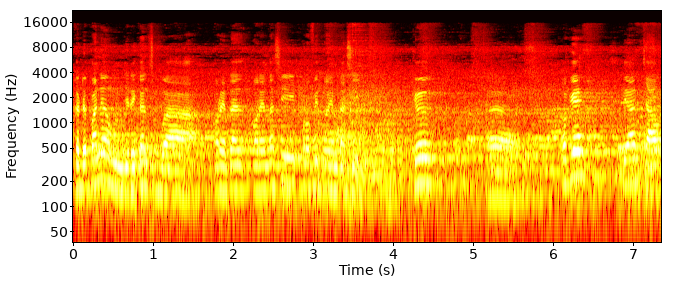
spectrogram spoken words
ke depannya menjadikan sebuah orientasi, orientasi profit orientasi. Ke eh, oke sekian ciao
